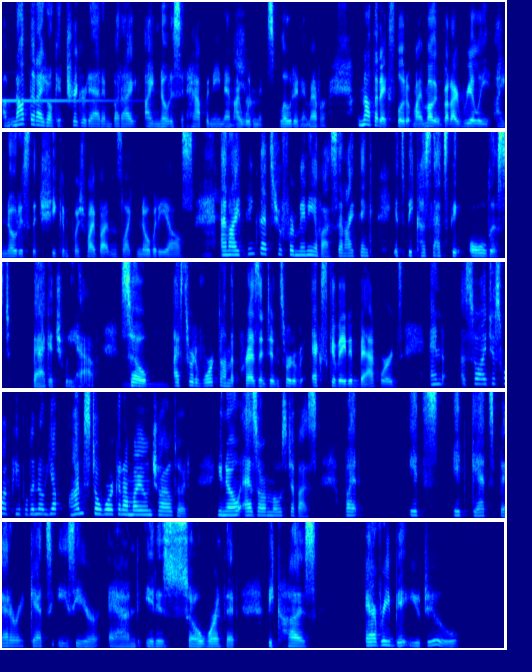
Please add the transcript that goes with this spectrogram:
Um, not that I don't get triggered at him, but I, I notice it happening and I wouldn't explode at him ever. Not that I explode at my mother, but I really, I notice that she can push my buttons like nobody else. And I think that's true for many of us. And I think it's because that's the oldest baggage we have. So Mm. I've sort of worked on the present and sort of excavated backwards. And uh, so I just want people to know, yep, I'm still working on my own childhood, you know, as are most of us. But it's it gets better, it gets easier, and it is so worth it because every bit you do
